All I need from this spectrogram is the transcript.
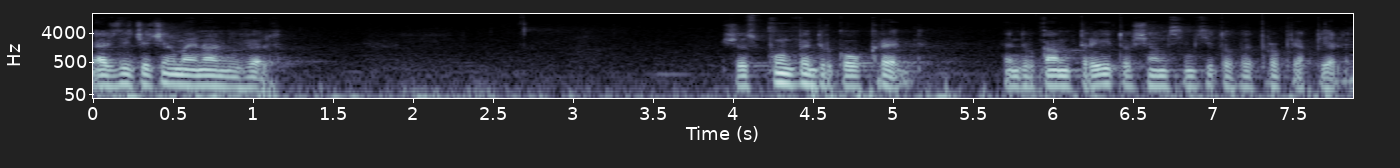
aș zice, cel mai înalt nivel. Și o spun pentru că o cred, pentru că am trăit-o și am simțit-o pe propria piele.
